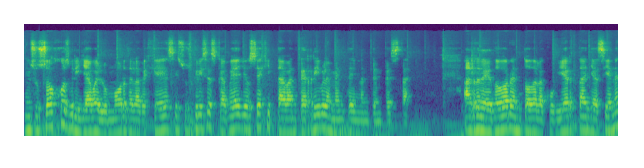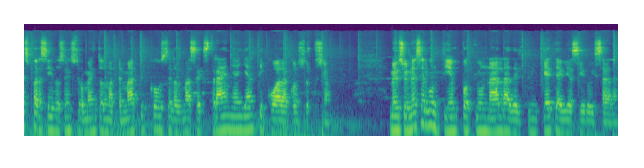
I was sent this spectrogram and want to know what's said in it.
En sus ojos brillaba el humor de la vejez y sus grises cabellos se agitaban terriblemente en la tempestad. Alrededor, en toda la cubierta, yacían esparcidos instrumentos matemáticos de la más extraña y anticuada construcción. Mencioné hace algún tiempo que un ala del trinquete había sido izada.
